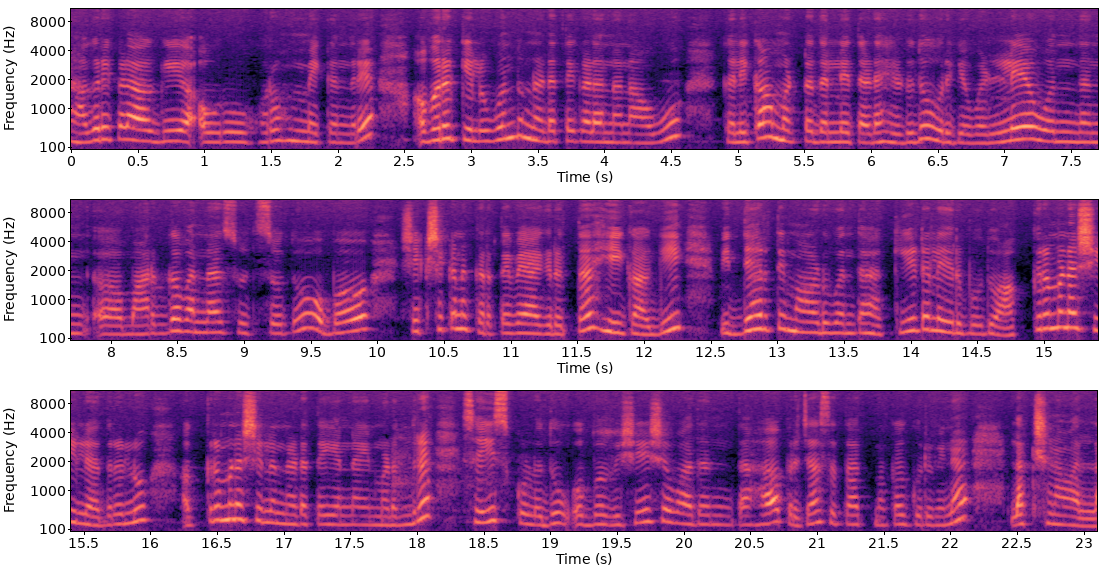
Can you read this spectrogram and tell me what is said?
ನಾಗರಿಕರಾಗಿ ಅವರು ಹೊರಹೊಮ್ಮಬೇಕಂದ್ರೆ ಅವರ ಕೆಲವೊಂದು ನಡತೆಗಳನ್ನು ನಾವು ಕಲಿಕಾ ಮಟ್ಟದಲ್ಲೇ ತಡೆ ಹಿಡಿದು ಅವರಿಗೆ ಒಳ್ಳೆಯ ಒಂದೊಂದು ಮಾರ್ಗವನ್ನು ಸೂಚಿಸೋದು ಒಬ್ಬ ಶಿಕ್ಷಕನ ಕರ್ತವ್ಯ ಆಗಿರುತ್ತೆ. ಹೀಗಾಗಿ ವಿದ್ಯಾರ್ಥಿ ಮಾಡುವಂತಹ ಕೀಟಲೆ ಇರ್ಬೋದು, ಆಕ್ರಮಣಶೀಲ, ಅದರಲ್ಲೂ ಆಕ್ರಮಣಶೀಲ ನಡತೆಯನ್ನು ಏನು ಮಾಡೋದಂದರೆ ಸಹಿಸಿಕೊಳ್ಳೋದು ಒಬ್ಬ ವಿಶೇಷವಾದಂತಹ ಪ್ರಜಾಸತ್ತಾತ್ಮಕ ಗುರುವಿನ ಲಕ್ಷಣವಲ್ಲ.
